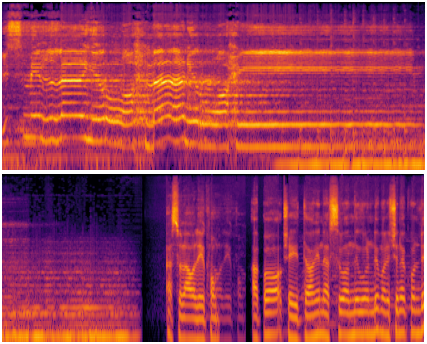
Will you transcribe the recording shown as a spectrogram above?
بسم الله الرحمن الرحيم അസ്സലാമു അലൈക്കും അപ്പോൾ ഷെയ്ത്താനി നഫ്സ് വന്നുകൊണ്ട് മനുഷ്യനെ കൊണ്ട്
